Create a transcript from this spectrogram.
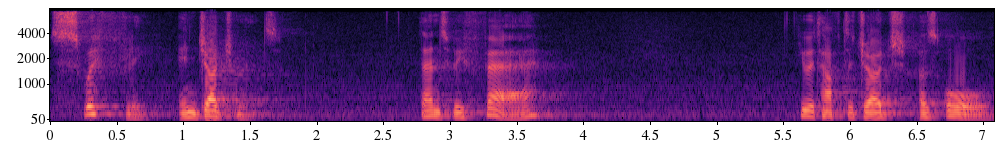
swiftly in judgment, then to be fair, he would have to judge us all,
